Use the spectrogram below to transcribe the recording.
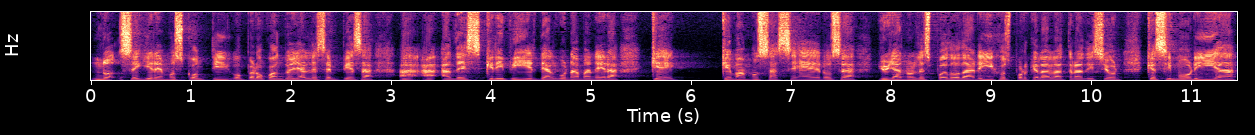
no, seguiremos contigo, pero cuando ella les empieza a, a describir de alguna manera que, ¿Qué vamos a hacer? O sea, yo ya no les puedo dar hijos porque era la tradición que si moría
